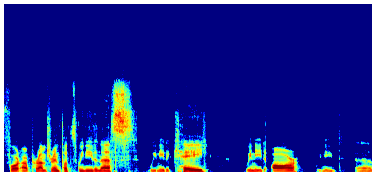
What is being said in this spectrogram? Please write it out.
for our parameter inputs, we need an S, we need a K, we need R, we need uh,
